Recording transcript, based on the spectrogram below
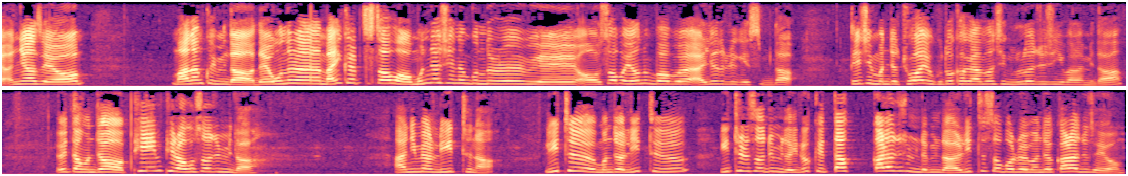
안녕하세요. 마남쿠입니다. 네, 오늘은 마인크래프트 서버 못 여시는 분들을 위해 어, 서버 여는 법을 알려드리겠습니다. 대신 먼저 좋아요, 구독하기 한 번씩 눌러주시기 바랍니다. 일단 먼저 PMP라고 써줍니다. 아니면 리트나 리트 먼저 리트 리트를 써줍니다. 이렇게 딱 깔아주시면 됩니다. 리트 서버를 먼저 깔아주세요.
